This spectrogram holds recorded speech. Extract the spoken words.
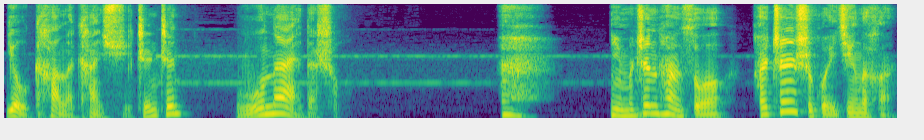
又看了看许真真，无奈的说：“哎，你们侦探所还真是鬼精的很。”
